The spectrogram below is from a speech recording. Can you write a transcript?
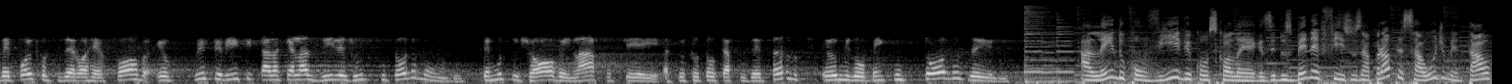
depois, quando fizeram a reforma, eu preferi ficar naquelas ilhas junto com todo mundo. Tem muito jovem lá, porque as pessoas estão se aposentando, eu me dou bem com todos eles. Além do convívio com os colegas e dos benefícios à própria saúde mental,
